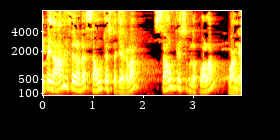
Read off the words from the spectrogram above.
இப்போ இந்த ஆம்பிளிஃபயரோட சவுண்ட் டெஸ்ட்டை கேட்கலாம். சவுண்ட் டெஸ்ட்டுக்குள்ளே போகலாம் வாங்க.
